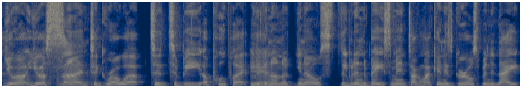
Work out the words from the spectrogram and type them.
your your son to grow up to to be a poo putt, living on the you know sleeping in the basement, talking about can his girl spend the night.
